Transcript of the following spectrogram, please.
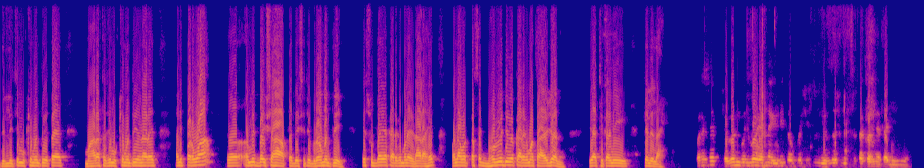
दिल्लीचे मुख्यमंत्री येत आहेत महाराष्ट्राचे मुख्यमंत्री येणार आहेत. आणि परवा अमित भाई शहा आपल्या देशाचे गृहमंत्री हे सुद्धा या कार्यक्रमाला येणार आहेत. मला वाटतं असं एक भव्य दिव्य कार्यक्रमाचं आयोजन या ठिकाणी केलेलं आहे. बरं साहेब छगन भुजबळ यांना ईडी चौकशीतून निर्दोष मुक्तता करण्यात आलेली आहे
